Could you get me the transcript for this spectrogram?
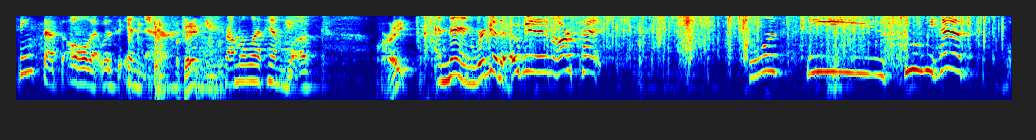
think that's all that was in there. Okay. But I'm to let him look. All right. And then we're gonna open our pet. Let's see who we have.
